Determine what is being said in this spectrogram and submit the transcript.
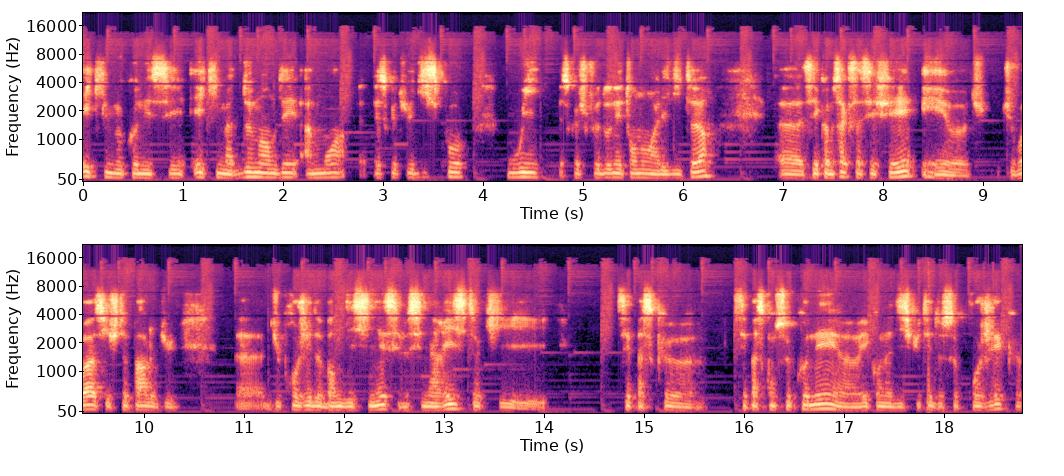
et qu'il me connaissait et qu'il m'a demandé à moi est-ce que tu es dispo? Oui. Est-ce que je peux donner ton nom à l'éditeur? C'est comme ça que ça s'est fait. Et tu, vois, si je te parle du, du projet de bande dessinée, c'est le scénariste qui. C'est parce que c'est parce qu'on se connaît euh, et qu'on a discuté de ce projet que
